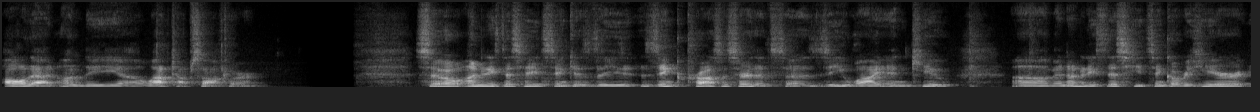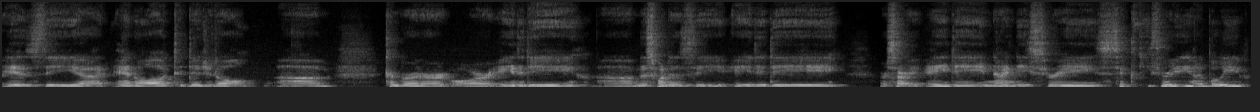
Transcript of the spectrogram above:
all that on the uh, laptop software. So underneath this heatsink is the Zynq processor, that's uh, ZYNQ. Um, and underneath this heatsink over here is the uh, analog to digital um, converter or A to D. Um, this one is the A to D, or sorry, AD9363, I believe.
